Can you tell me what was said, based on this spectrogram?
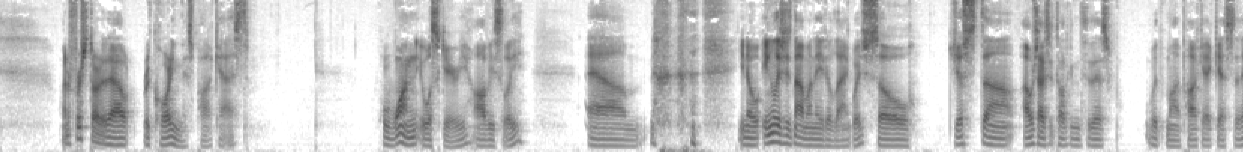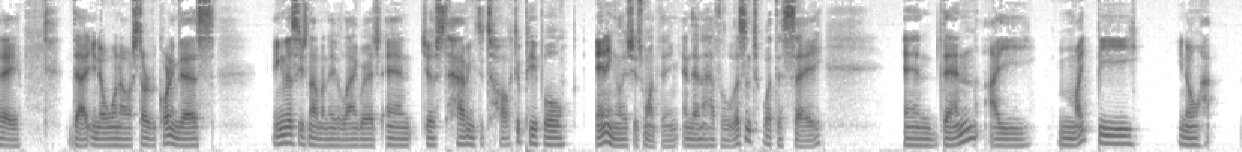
when I first started out recording this podcast, for one, it was scary, obviously. Um, you know, English is not my native language, so just uh, I was actually talking to this with my podcast guest today that you know when I started recording this, English is not my native language, and just having to talk to people in English is one thing, and then I have to listen to what they say, and then I might be, you know,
